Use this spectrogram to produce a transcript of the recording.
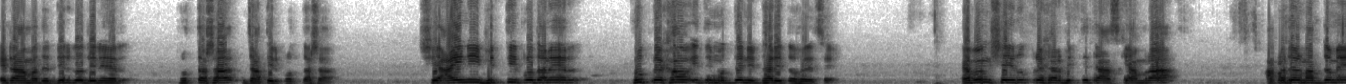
এটা আমাদের দীর্ঘদিনের প্রত্যাশা, জাতির প্রত্যাশা। সে আইনি ভিত্তি প্রদানের রূপরেখাও ইতিমধ্যে নির্ধারিত হয়েছে। এবং সেই রূপরেখার ভিত্তিতে আজকে আমরা আপনাদের মাধ্যমে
